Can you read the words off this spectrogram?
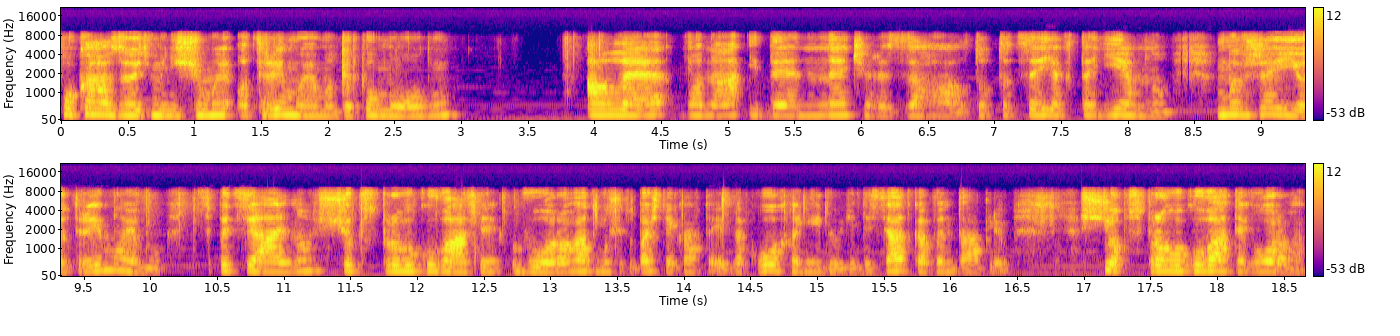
Показують мені, що ми отримуємо допомогу, але вона йде не через загал. Тобто це як таємно. Ми вже її отримуємо спеціально, щоб спровокувати ворога, тому що тут бачите, карта і закохані і десятка пентаклів, щоб спровокувати ворога,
